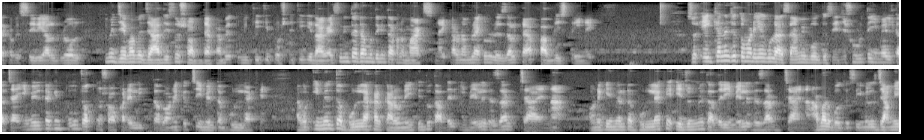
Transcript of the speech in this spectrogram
দেখাবে সিরিয়াল রোল তুমি যেভাবে যা দিছো সব দেখাবে, তুমি কি কি প্রশ্নে কি কি দাগাইছো কিন্তু এটার মধ্যে কিন্তু এখনও মার্কস নাই, কারণ আমরা এখনও রেজাল্টটা পাবলিশ দেই নাই। সো এইখানে যে তোমার ইয়েগুলো আছে, আমি বলতেছি যে শুরুতে ইমেলটা চাই। ইমেলটা কিন্তু যত্ন সহকারে লিখতে হবে, অনেকে হচ্ছে ইমেলটা ভুল লেখে। এখন ইমেলটা ভুল লেখার কারণেই কিন্তু তাদের ইমেলে রেজাল্ট চায় না। অনেকে ইমেলটা ভুল লেখে এই জন্যই তাদের ইমেলে রেজাল্ট চায় না। আবার বলতেছি ইমেল জামি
